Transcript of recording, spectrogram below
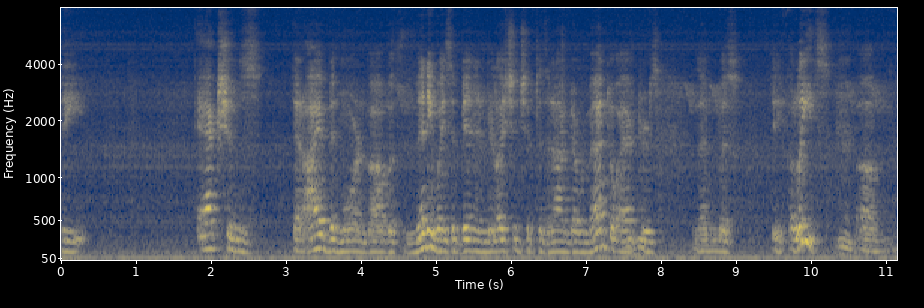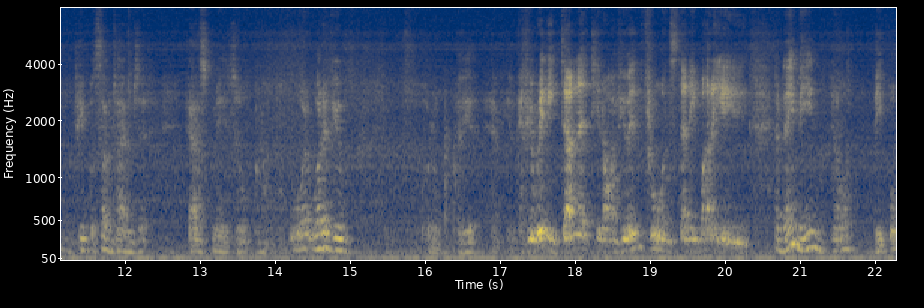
the actions that I've been more involved with in many ways have been in relationship to the non-governmental actors than with the elites. Mm. Um, people sometimes ask me, so what, what have you, what, have you, have you, have you really done it? You know, have you influenced anybody? And they mean, you know, people,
